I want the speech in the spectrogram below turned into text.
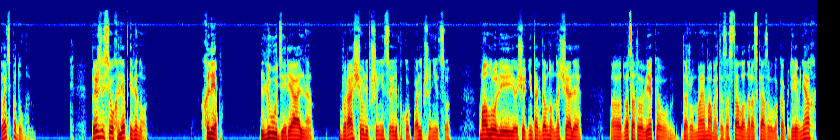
Давайте подумаем. Прежде всего, хлеб и вино. Хлеб. Люди реально выращивали пшеницу или покупали пшеницу, мололи ее еще не так давно, в начале 20 э, века, даже моя мама это застала, она рассказывала, как в деревнях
